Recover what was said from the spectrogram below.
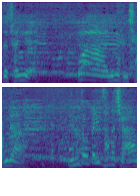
这穿越，哇！你们很强的，你们都非常的强。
